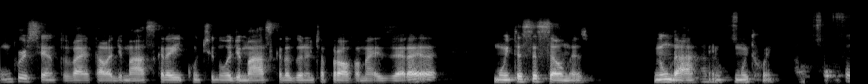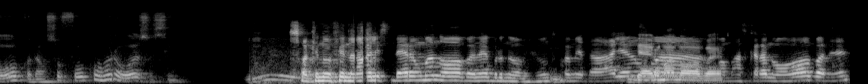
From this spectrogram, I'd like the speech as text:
1% vai, tava de máscara e continuou de máscara durante a prova, mas era muita exceção mesmo. Não dá, é muito ruim. Dá um sufoco, dá um sufoco horroroso, assim. E... Só que no final eles deram uma nova, né, Bruno? Junto com a medalha, deram uma, uma nova, é. uma máscara nova, né?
